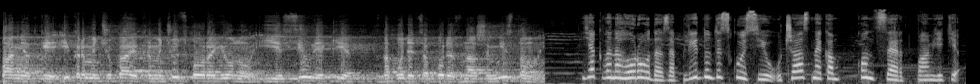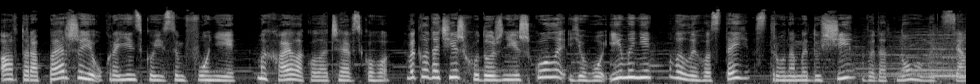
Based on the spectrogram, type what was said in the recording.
пам'ятки і Кременчука, і Кременчуцького району, і сіл, які знаходяться поряд з нашим містом. Як винагорода за плідну дискусію учасникам концерт пам'яті автора першої української симфонії Михайла Колачевського. Викладачі ж художньої школи його імені вели гостей струнами душі видатного митця.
